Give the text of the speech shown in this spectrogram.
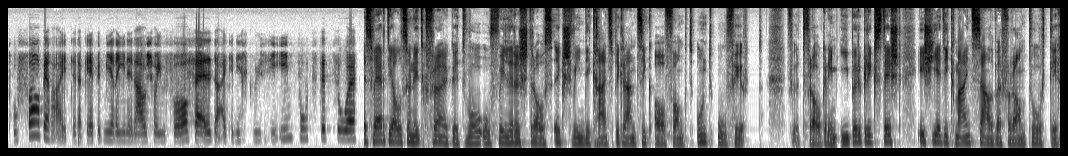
darauf vorbereiten können. Da geben wir ihnen auch schon im Vorfeld eigentlich gewisse Inputs dazu. Es werde also nicht gefragt, wo auf welcher Straße eine Geschwindigkeitsbegrenzung anfängt und aufhört. Für die Fragen im Einbürgerungstest ist jede Gemeinde selber verantwortlich.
